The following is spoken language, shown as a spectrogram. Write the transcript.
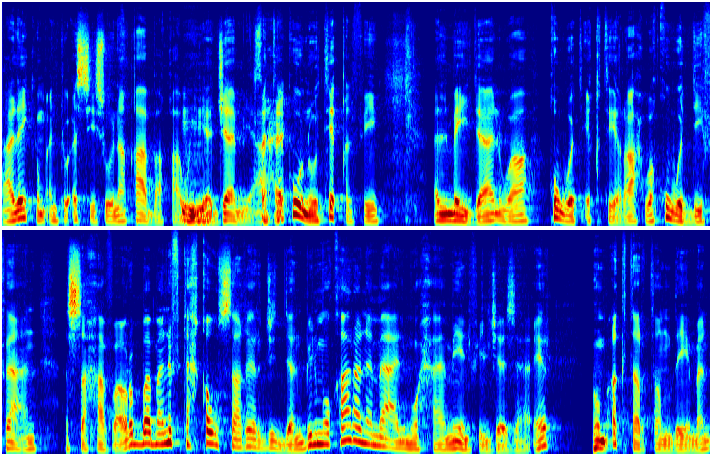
عليكم أن تؤسسوا نقابة قوية جامعة صحيح. تكون ثقل في الميدان وقوة اقتراح وقوة دفاع عن الصحافة. ربما نفتح قوس صغير جدا. بالمقارنة مع المحامين في الجزائر هم أكثر تنظيما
